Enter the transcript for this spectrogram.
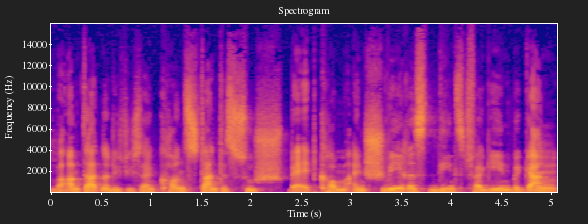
Beamte hat natürlich durch sein konstantes zu spät kommen ein schweres Dienstvergehen begangen.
